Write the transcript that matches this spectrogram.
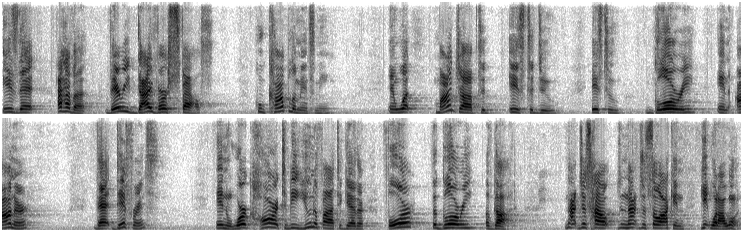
is that I have a very diverse spouse who complements me and what my job to, is to do is to glory and honor that difference and work hard to be unified together for the glory of God. not just how, not just so I can get what I want.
